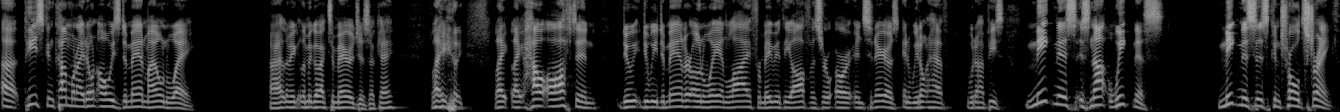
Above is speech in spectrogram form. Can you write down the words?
Uh, peace can come when I don't always demand my own way. All right, let me let me go back to marriages, okay? Like like like, like how often do we, do we demand our own way in life or maybe at the office or, or in scenarios and we don't have we don't have peace meekness is not weakness meekness is controlled strength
